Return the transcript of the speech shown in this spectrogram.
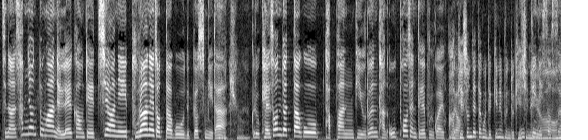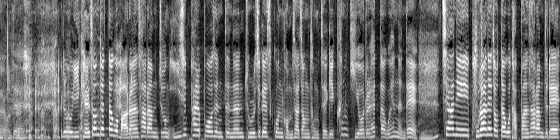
지난 3년 동안 LA 카운티의 치안이 불안해졌다고 느꼈습니다. 그렇죠. 그리고 개선됐다고 답한 비율은 단 5%에 불과했고요. 아, 개선됐다고 느끼는 분도 계시네요. 있긴 있었어요. 네. 그리고 이 개선됐다고 말한 사람 중 28%는 졸지 게스콘 검사장 정책이 큰 기여를 했다고 했는데 예. 치안이 불안해졌다고 답한 사람들의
